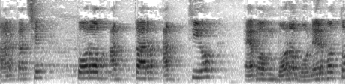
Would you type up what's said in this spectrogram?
তার কাছে পরম আত্মার আত্মীয় এবং বড় বোনের মতো।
